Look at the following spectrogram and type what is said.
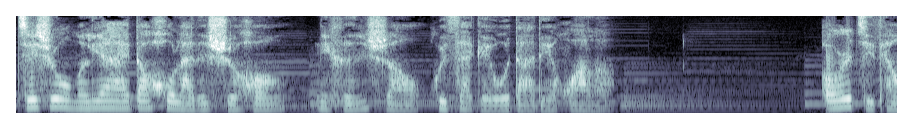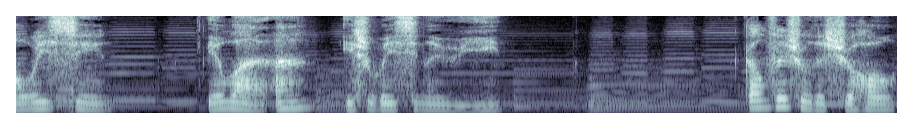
即使我们恋爱到后来的时候，你很少会再给我打电话了，偶尔几条微信，连晚安也是微信的语音。刚分手的时候，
